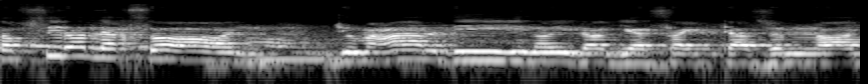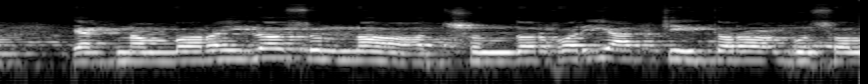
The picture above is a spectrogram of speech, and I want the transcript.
তফসির লেখছন জুমার দিন হইল গিয়া চারটা সুন্নত। এক নম্বর হইল সুন্নত, সুন্দর করিয়া চিতর গোসল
